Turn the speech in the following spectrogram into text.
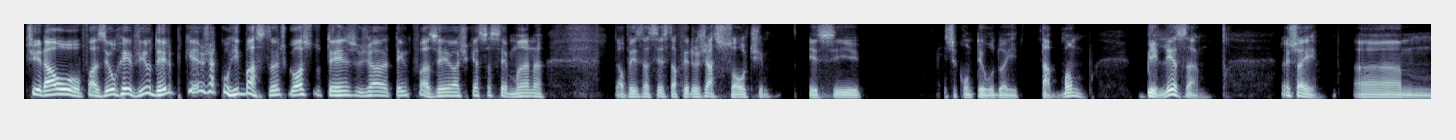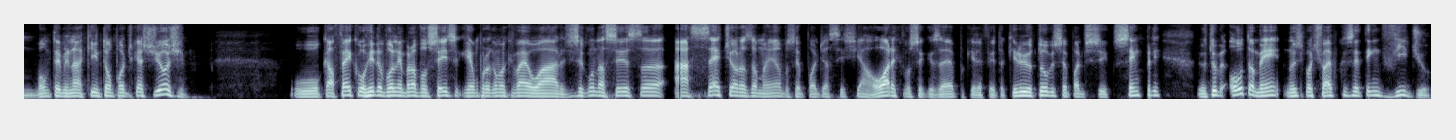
tirar o, fazer o review dele, porque eu já corri bastante, gosto do tênis, já tenho que fazer. Eu acho que essa semana, talvez na sexta-feira, eu já solte esse, esse conteúdo aí, tá bom? Beleza? Então é isso aí. Um, vamos terminar aqui então o podcast de hoje. O Café e Corrida, vou lembrar vocês que é um programa que vai ao ar de segunda a sexta, às 7 horas da manhã. Você pode assistir a hora que você quiser, porque ele é feito aqui no YouTube. Você pode assistir sempre no YouTube ou também no Spotify, porque você tem vídeo.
